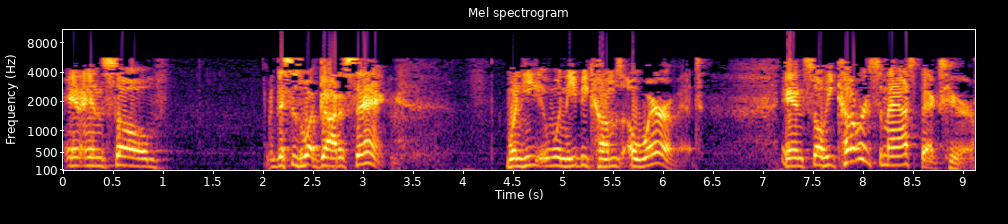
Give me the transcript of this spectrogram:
And, and so, this is what God is saying. When he, when he becomes aware of it. And so he covered some aspects here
